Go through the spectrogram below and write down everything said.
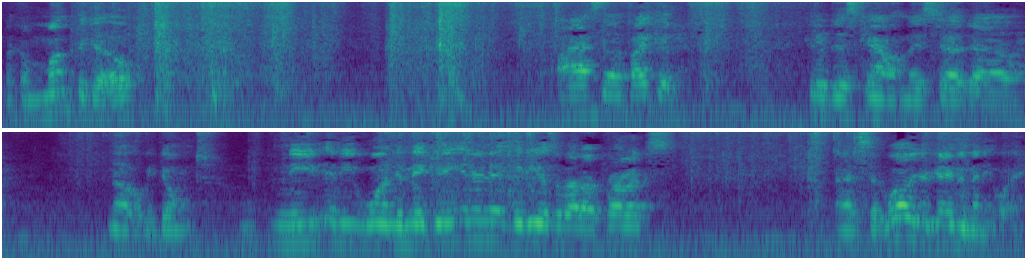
like a month ago, I asked them if I could get a discount, and they said, uh, no, we don't need anyone to make any internet videos about our products. And I said, well, you're getting them anyway.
